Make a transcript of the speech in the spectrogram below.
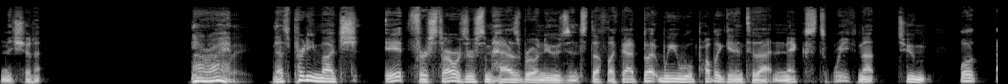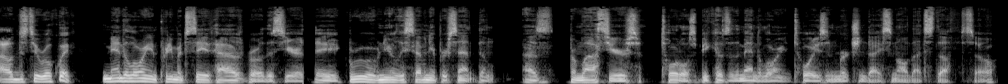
And they shouldn't. All right. That's pretty much it for Star Wars. There's some Hasbro news and stuff like that, but we will probably get into that next week. Not too, well, I'll just do it real quick. Mandalorian pretty much saved Hasbro this year. They grew nearly 70% as from last year's totals because of the Mandalorian toys and merchandise and all that stuff. So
